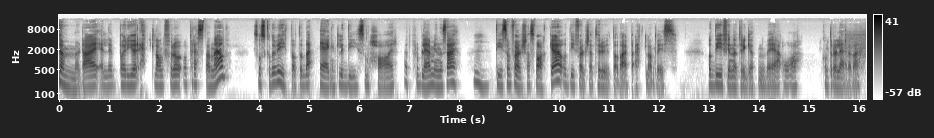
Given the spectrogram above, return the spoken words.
dømmer deg eller bare gjør et eller annet for å, å presse deg ned, så skal du vite at det er egentlig de som har et problem inni seg. Mm. De som føler seg svake, og de føler seg truet av deg på et eller annet vis. Og de finner tryggheten ved å kontrollere deg.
